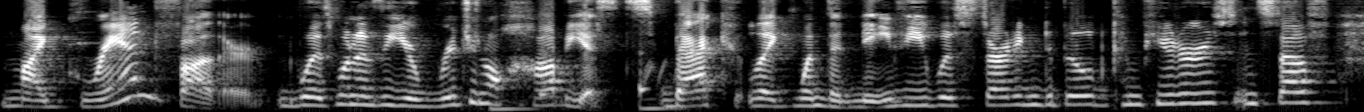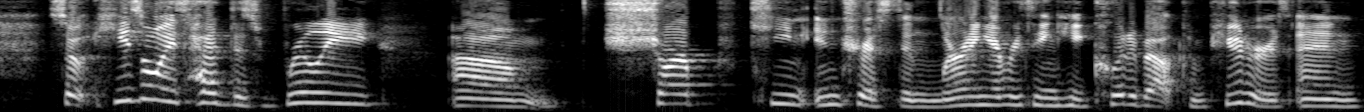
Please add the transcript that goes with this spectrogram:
my grandfather was one of the original hobbyists back like when the Navy was starting to build computers and stuff. So he's always had this really um, sharp, keen interest in learning everything he could about computers. And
